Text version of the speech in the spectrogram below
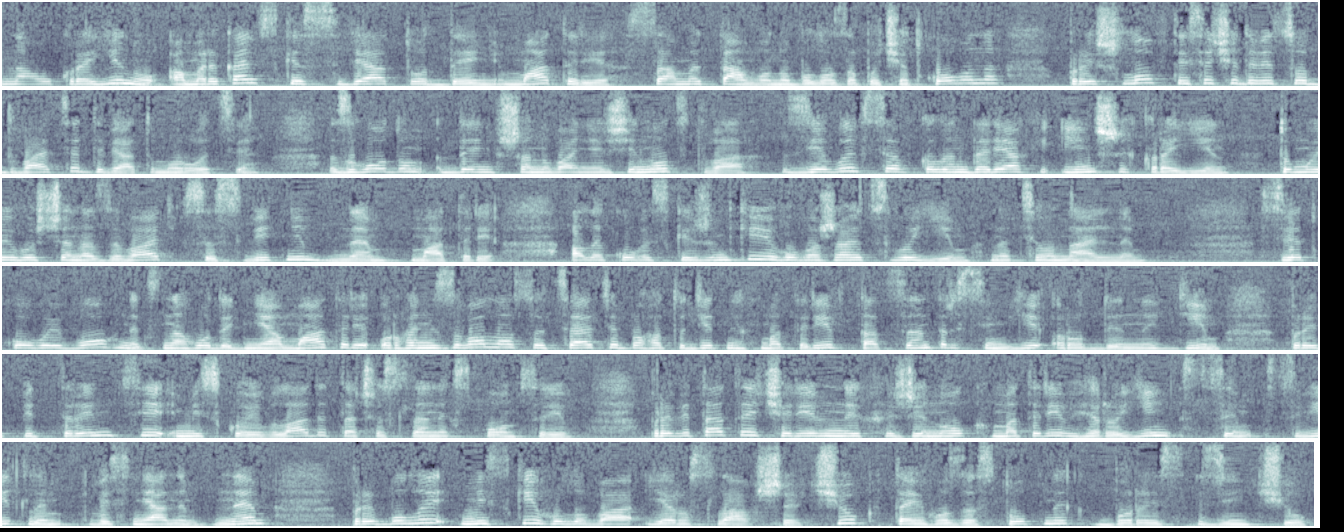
На Україну американське свято День матері, саме там воно було започатковано, прийшло в 1929 році. Згодом День вшанування жіноцтва з'явився в календарях інших країн, тому його ще називають Всесвітнім днем матері. Але ковальські жінки його вважають своїм національним. Святковий вогник з нагоди Дня матері організувала Асоціація багатодітних матерів та Центр сім'ї Родинний дім при підтримці міської влади та численних спонсорів. Привітати чарівних жінок, матерів героїнь з цим світлим весняним днем прибули міський голова Ярослав Шевчук та його заступник Борис Зінчук.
